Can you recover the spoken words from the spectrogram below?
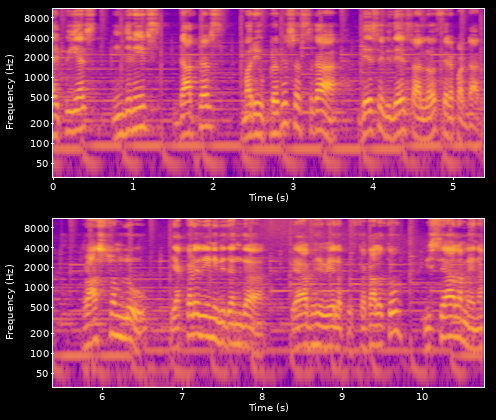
ఐపీఎస్ ఇంజనీర్స్ డాక్టర్స్ మరియు ప్రొఫెసర్స్గా దేశ విదేశాల్లో స్థిరపడ్డారు. రాష్ట్రంలో ఎక్కడ లేని విధంగా యాభై వేల పుస్తకాలతో విశాలమైన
